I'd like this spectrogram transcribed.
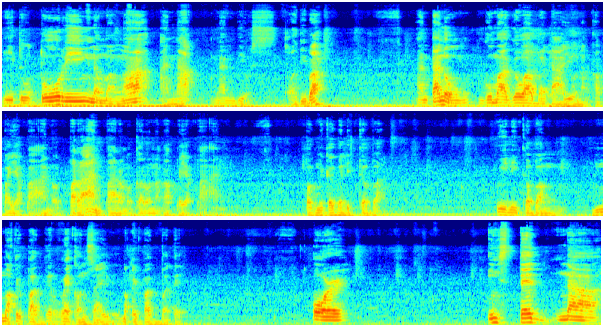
ituturing ng mga anak ng Diyos. O, di ba? Ang tanong, gumagawa ba tayo ng kapayapaan o paraan para magkaroon ng kapayapaan? Pag may kagalit ka ba? Willing ka bang makipag-reconcile, makipagbate? Or, instead na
